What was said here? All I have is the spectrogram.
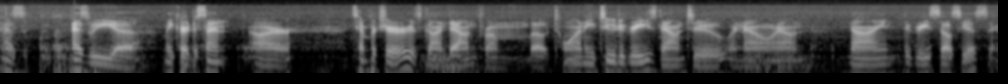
As as we uh, make our descent, our temperature has gone down from about 22 degrees down to we're now around 9 degrees Celsius and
